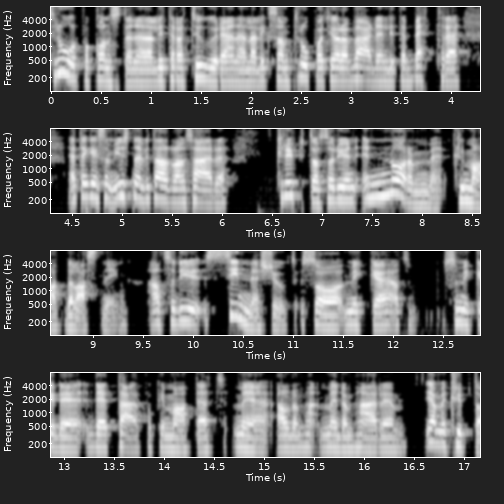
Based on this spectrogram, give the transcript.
tror på konsten eller litteraturen eller liksom tror på att göra världen lite bättre? Jag tänker liksom just när vi talar om så här krypto så är det ju en enorm klimatbelastning. Alltså det är ju sinnessjukt så mycket, alltså, så mycket det, det tär på klimatet med, all de här, med de här, eh, ja med krypto.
